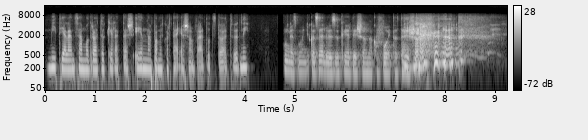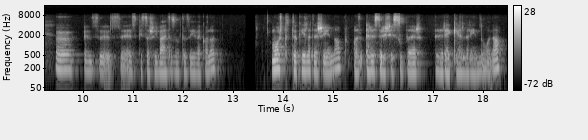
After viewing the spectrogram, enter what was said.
mit jelent számodra a tökéletes én nap, amikor teljesen fel tudsz töltődni? Ez mondjuk az előző kérdés annak a folytatása. ez, ez, ez biztos, hogy változott az évek alatt. Most tökéletes én nap, az először is egy szuper reggellel indulna,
